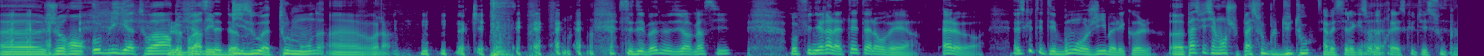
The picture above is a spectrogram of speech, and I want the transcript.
Euh, je rends obligatoire Le de faire des bisous à tout le monde. Euh, voilà. Ok. C'est des bonnes mesures, merci. On finira la tête à l'envers. Alors, est-ce que tu étais bon en gym à l'école? Euh, pas spécialement, je suis pas souple du tout. Ah bah c'est la question Euh, d'après, est-ce que tu es souple?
